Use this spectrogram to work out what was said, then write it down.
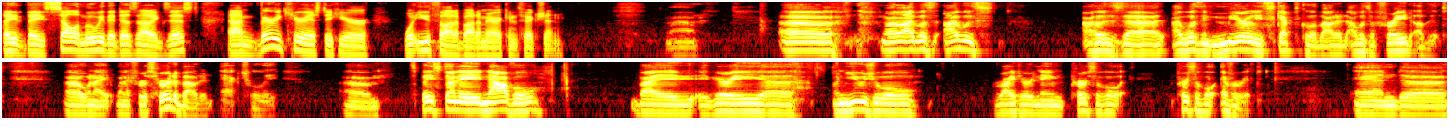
They they sell a movie that does not exist, and I'm very curious to hear what you thought about American Fiction. Wow. Uh, well, I was, I was, I was, uh, I wasn't merely skeptical about it. I was afraid of it uh, when I when I first heard about it. Actually, um, it's based on a novel by a, a very uh, unusual writer named Percival Percival Everett, and uh,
